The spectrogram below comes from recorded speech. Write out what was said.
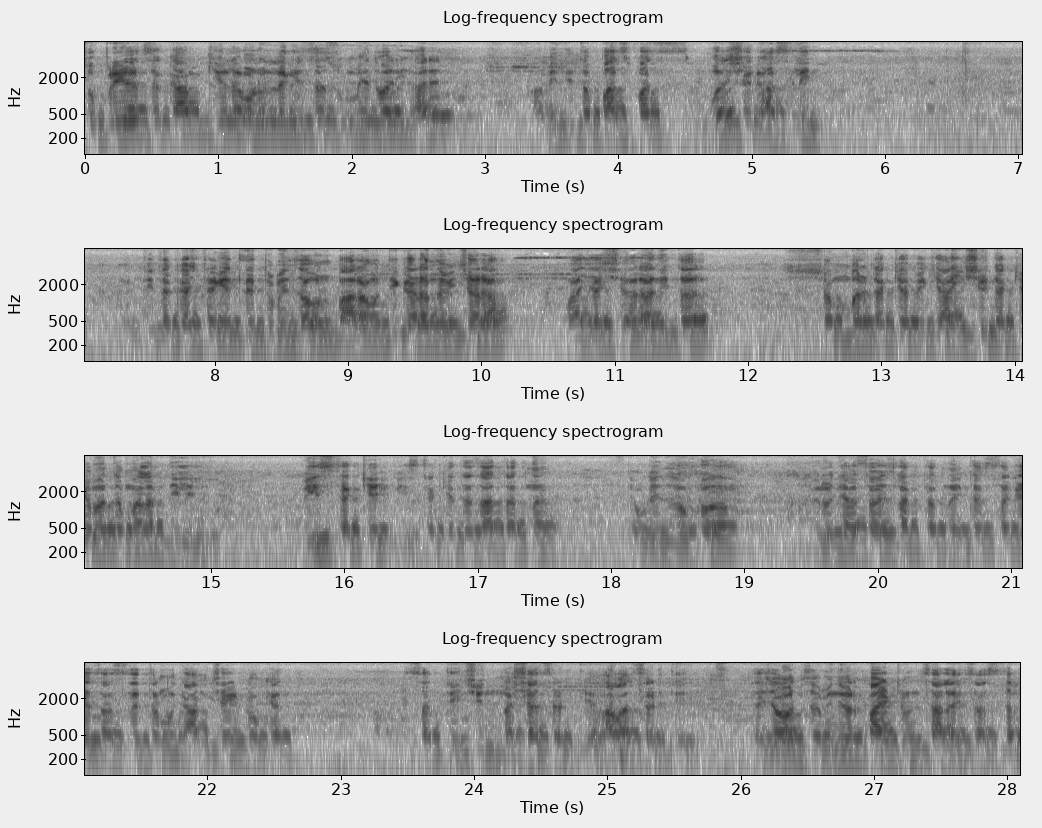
सुप्रियाचं काम केलं म्हणून लगेच उमेदवारी. अरे आम्ही तिथं पाच पाच वर्ष घासली. तिथं कष्ट घेतले तुम्ही जाऊन बारामतीकरांना विचारा. माझ्या शहरात तर शंभर टक्क्यापैकी ऐंशी टक्के मत मला दिलेली वीस टक्के वीस टक्के तर जातात ना. तेवढेच लोक विरोधी असावेच लागतात नाही तर सगळेच असले तर मग आमच्याही डोक्यात सत्तेची नशा चढते हवा चढते. त्याच्यावर जमिनीवर पाय ठेवून चालायचं असतं.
